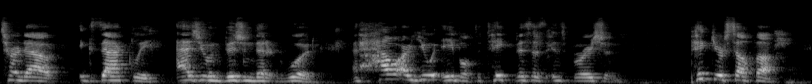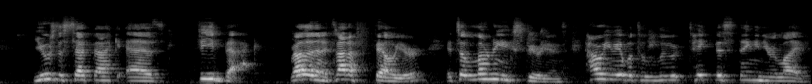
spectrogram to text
turned out exactly as you envisioned that it would? And how are you able to take this as inspiration? Pick yourself up. Use the setback as feedback rather than it's not a failure, it's a learning experience. How are you able to lo- take this thing in your life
